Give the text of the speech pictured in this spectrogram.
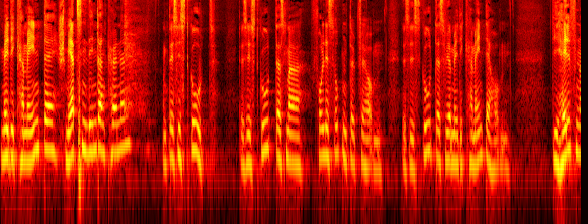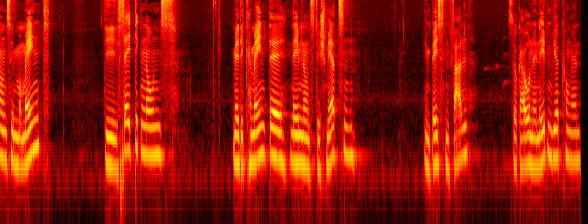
Medikamente Schmerzen lindern können und das ist gut. Das ist gut, dass wir volle Suppentöpfe haben. Es ist gut, dass wir Medikamente haben. Die helfen uns im Moment, die sättigen uns. Medikamente nehmen uns die Schmerzen, im besten Fall, sogar ohne Nebenwirkungen.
